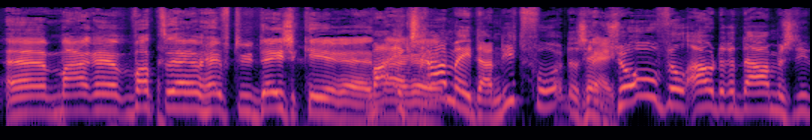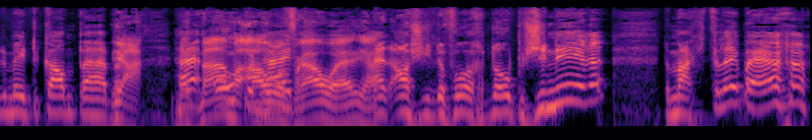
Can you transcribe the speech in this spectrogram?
Eh, maar eh, wat eh, heeft u deze keer. Maar naar, ik schaam mij daar niet voor. Er zijn nee. zoveel oudere dames die ermee te kampen hebben. Ja, met name oude vrouwen, hè, ja. En als je ervoor gaat lopen generen, dan maak je het alleen maar erger.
